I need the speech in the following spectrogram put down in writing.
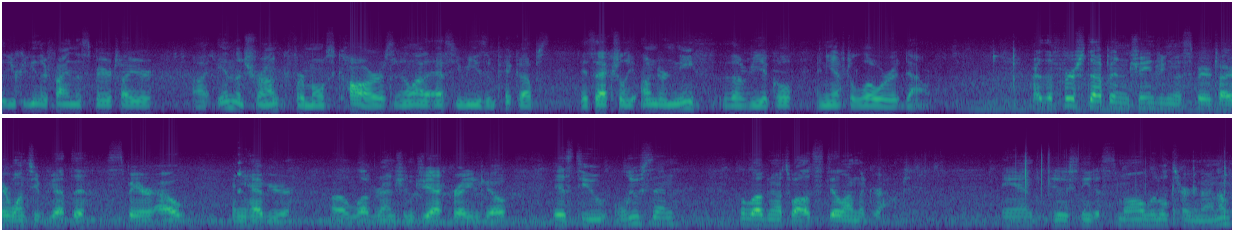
you can either find the spare tire uh, in the trunk for most cars, and a lot of SUVs and pickups, it's actually underneath the vehicle and you have to lower it down. The first step in changing the spare tire, once you've got the spare out and you have your uh, lug wrench and jack ready to go, is to loosen the lug nuts while it's still on the ground. And you just need a small little turn on them.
